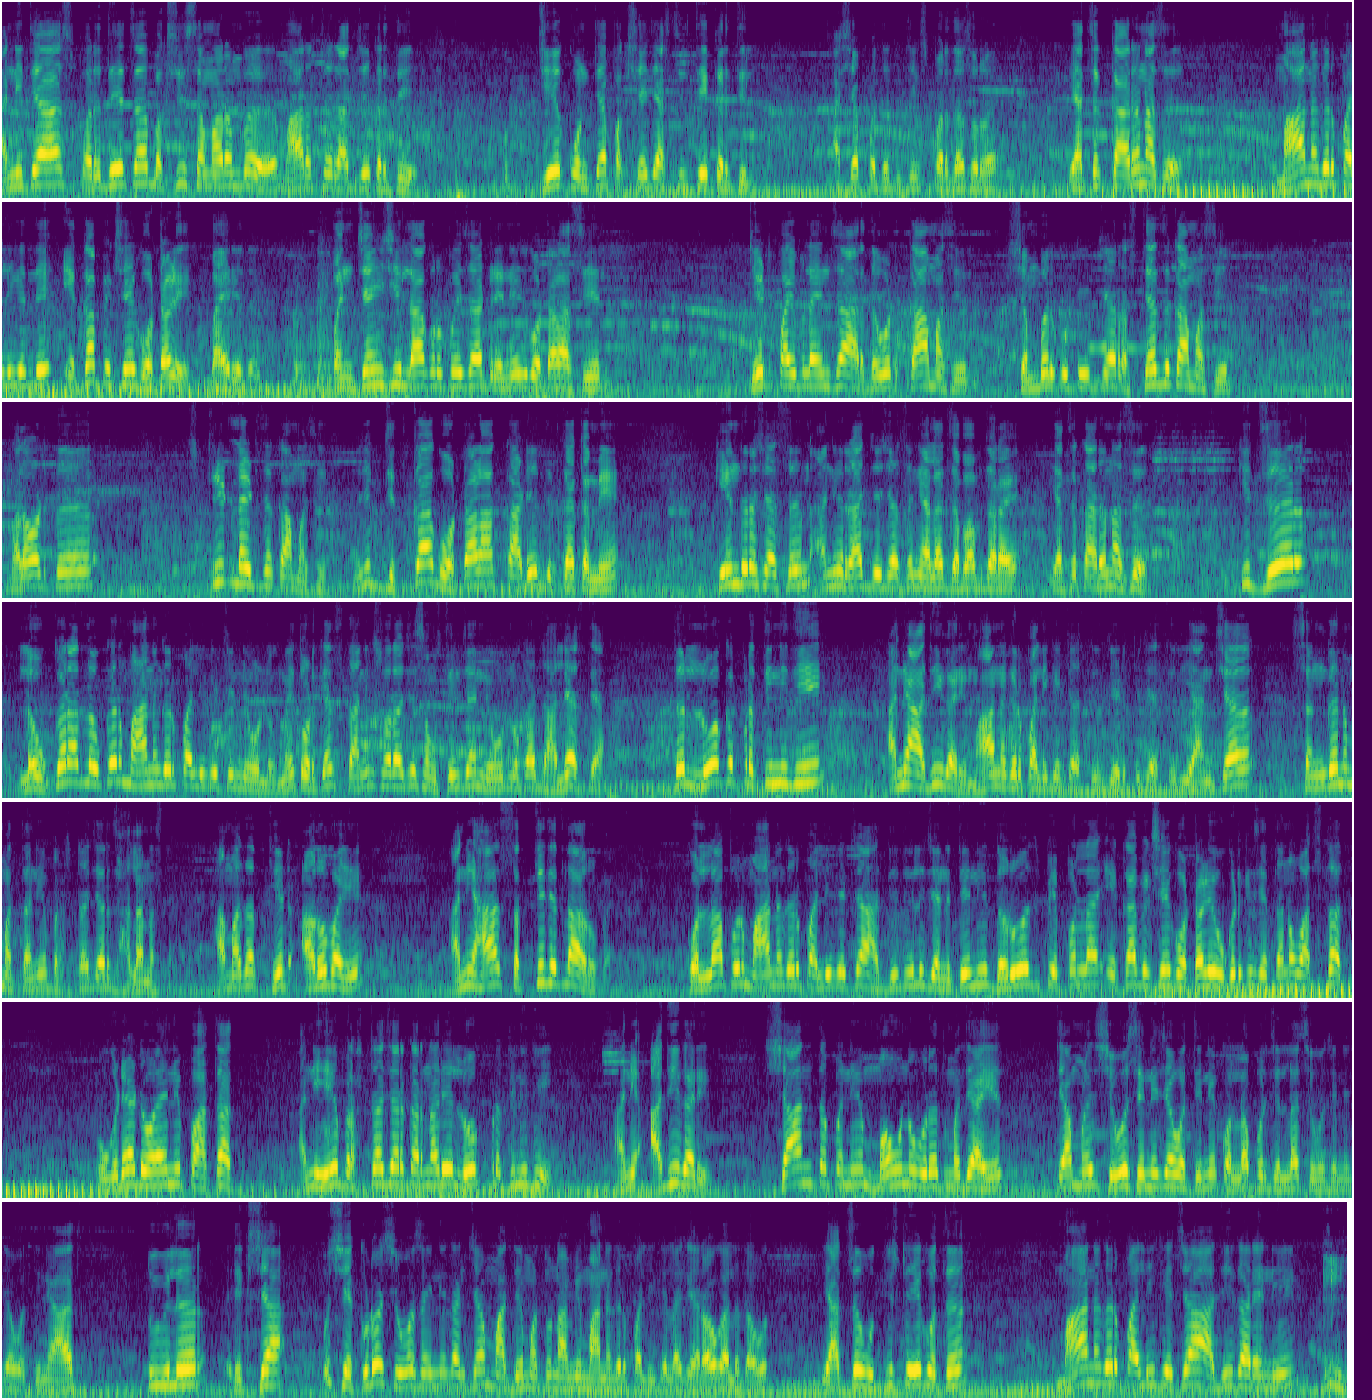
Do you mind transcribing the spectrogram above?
आणि त्या स्पर्धेचा बक्षीस समारंभ महाराष्ट्र राज्य करते जे कोणत्या पक्षाचे असतील ते करतील. अशा पद्धतीची एक स्पर्धा सुरू आहे. याचं कारण असं महानगरपालिकेतले एकापेक्षा घोटाळे बाहेर येत आहेत. पंच्याऐंशी लाख रुपयेचा ड्रेनेज घोटाळा असेल जेट पाईपलाईनचं अर्धवट काम असेल शंभर कोटींच्या रस्त्याचं काम असेल मला वाटतं स्ट्रीट लाईटचं काम असेल. म्हणजे जितका घोटाळा काढेल तितका कमी आहे. केंद्र शासन आणि राज्य शासन याला जबाबदार आहे. याचं कारण असं की जर लवकरात लवकर महानगरपालिकेची निवडणूक म्हणजे थोडक्यात स्थानिक स्वराज्य संस्थेच्या निवडणुका झाल्या असत्या तर लोकप्रतिनिधी आणि अधिकारी महानगरपालिकेचे असतील जेडपीचे असतील यांच्या संगनमताने भ्रष्टाचार झाला नसता. हा माझा थेट आरोप आहे आणि हा सत्यतेतला आरोप आहे. कोल्हापूर महानगरपालिकेच्या हद्दीतील जनतेने दररोज पेपरला एकापेक्षा एक घोटाळे उघडकीस येताना वाचतात उघड्या डोळ्यांनी पाहतात आणि हे भ्रष्टाचार करणारे लोकप्रतिनिधी आणि अधिकारी शांतपणे मौन व्रतमध्ये आहेत. त्यामुळे शिवसेनेच्या वतीने कोल्हापूर जिल्हा शिवसेनेच्या वतीने आज टू व्हीलर रिक्षा व शेकडो शिवसैनिकांच्या माध्यमातून आम्ही महानगरपालिकेला घेराव घालत आहोत. याचं उद्दिष्ट एक होतं महानगरपालिकेच्या अधिकाऱ्यांनी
